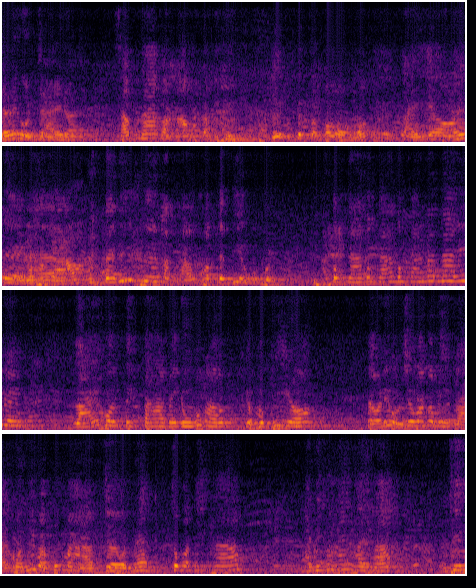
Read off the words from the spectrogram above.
จะได้อุ่นใจด้วยซับหน้าก่อนเรา โอ้โหไหลย้อยเลยนะฮะดาวแต่นี่คือหลักฐานความเต็มที่ของพวกคุณตรงกลางตรงกลางตรงกลางด้านหน้านี่เองหลายคนติดตามไปดูพวกเราเกือบทุกที่เนาะแต่วันนี้ผมเชื่อว่าก็มีอีกหลายคนที่แบบเพิ่งมาเจอวันแรกสวัสดีครับ อันนี้ก็ให้ใครครับจริง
